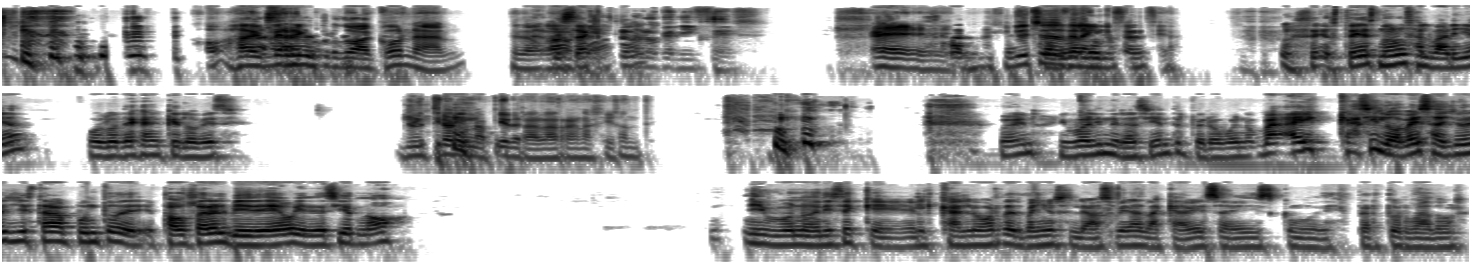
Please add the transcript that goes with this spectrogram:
A mí me recordó a Conan. Exacto. lo que dices. Eh, de hecho, desde la inocencia. ¿Usted- ¿Ustedes no lo salvarían o lo dejan que lo bese? Yo le tiro una piedra a la rana gigante. Bueno, igual siente, pero bueno, ahí casi lo besa. Yo ya estaba a punto de pausar el video y decir no. Y bueno, dice que el calor del baño se le va a subir a la cabeza es como de perturbador.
